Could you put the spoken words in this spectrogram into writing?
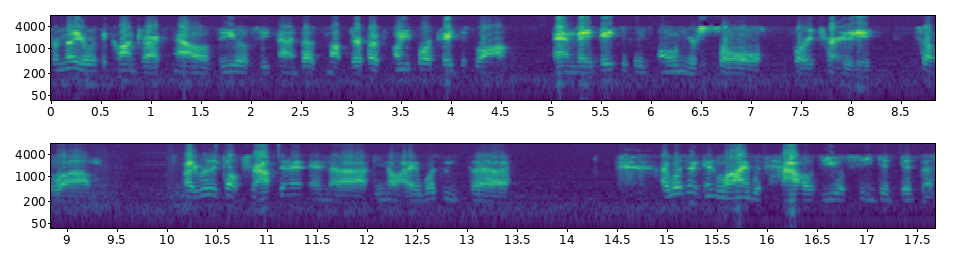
familiar with the contract, how the UFC kind of does them up, they're about 24 pages long, and they basically own your soul for eternity. So um, I really felt trapped in it, and uh, you know I wasn't. Uh, I wasn't in line with how the UFC did business,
